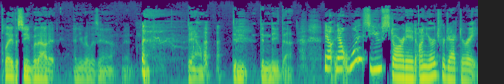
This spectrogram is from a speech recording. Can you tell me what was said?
play the scene without it, and you realize, yeah, man, damn, didn't didn't need that. Now, now, once you started on your trajectory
